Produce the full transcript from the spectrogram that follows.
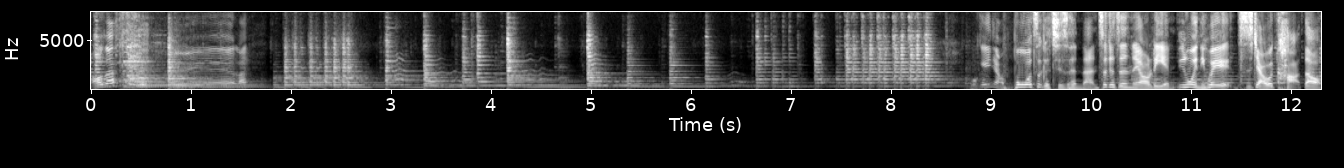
好，那是月来。我跟你讲，拨这个其实很难，这个真的要练，因为你会指甲会卡到，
